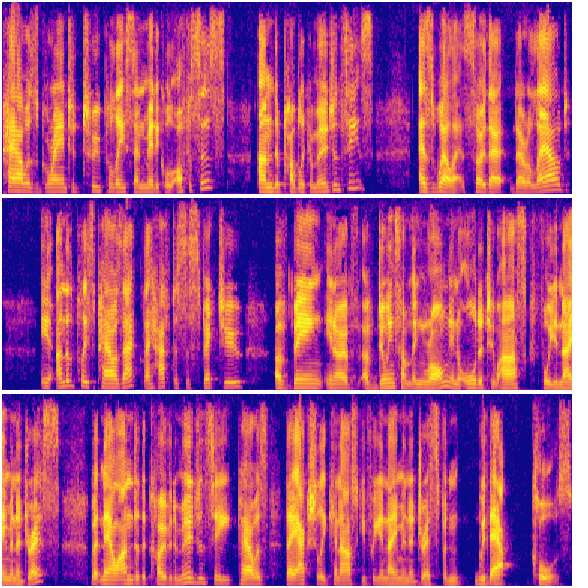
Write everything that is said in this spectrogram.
powers granted to police and medical officers under public emergencies, as well as so that they're allowed under the Police Powers Act, they have to suspect you of being, you know, of, of doing something wrong in order to ask for your name and address. But now under the COVID emergency powers, they actually can ask you for your name and address for without cause.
